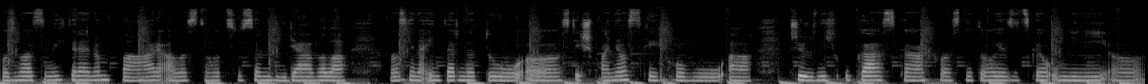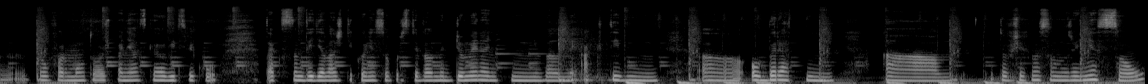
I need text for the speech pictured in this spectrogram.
poznala jsem jich teda jenom pár, ale z toho, co jsem vydávala vlastně na internetu uh, z těch španělských chovů a při různých ukázkách vlastně toho jezdeckého umění uh, tou formou toho španělského výcviku, tak jsem viděla, že ty koně jsou prostě velmi dominantní, velmi aktivní, obratní a to všechno samozřejmě jsou,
